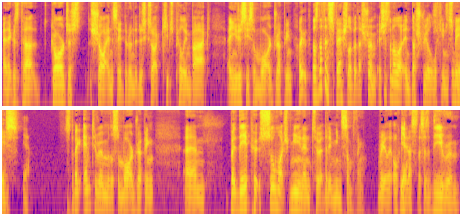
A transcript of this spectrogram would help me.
and it goes to that gorgeous shot inside the room that just sort of keeps pulling back, and you just see some water dripping. Like there's nothing special about this room. It's just another industrial looking space. Yeah, it's just a big empty room where there's some water dripping. Um, but they put so much meaning into it that it means something. Really, okay, yeah. this this is the room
